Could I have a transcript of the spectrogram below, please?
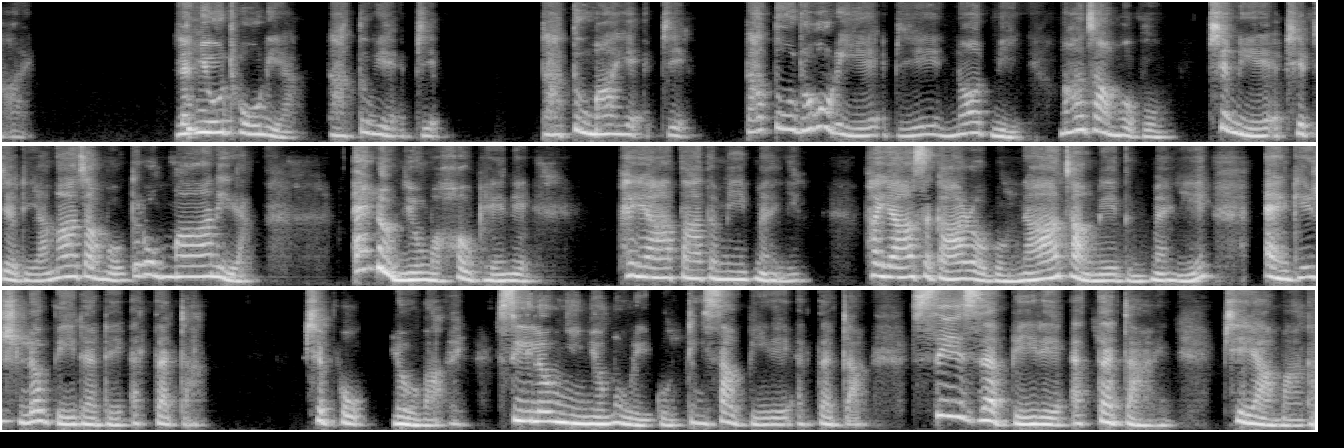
ထားတယ်လက်ညှိုးထိုးနေတာဒါသူ့ရဲ့အပြစ်ဒါသူ့မရဲ့အပြစ်ဒါသူတို့တွေရဲ့အပြစ် not me ငါကြောင့်မဟုတ်ဘူးဖြစ်နေတဲ့အဖြစ်ပြက်တွေကငါကြောင့်မဟုတ်သူတို့မှားနေတာအဲ့လိုမျိုးမဟုတ်ဘဲနဲ့ဖယားသားသမီးမှန်ရင် ဖယားစကားတော်ကိုနားထောင်နေသူမှန်ရင် engage လုပ်ပေးတတ်တဲ့အသက်တာဖြစ်ဖို့လိုပါတယ်စီလုံးညီညွတ်မှုတွေကိုတိဆောက်ပေးတဲ့အသက်တာစိစက်ပေးတဲ့အသက်တာဖြစ်ရမှာက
